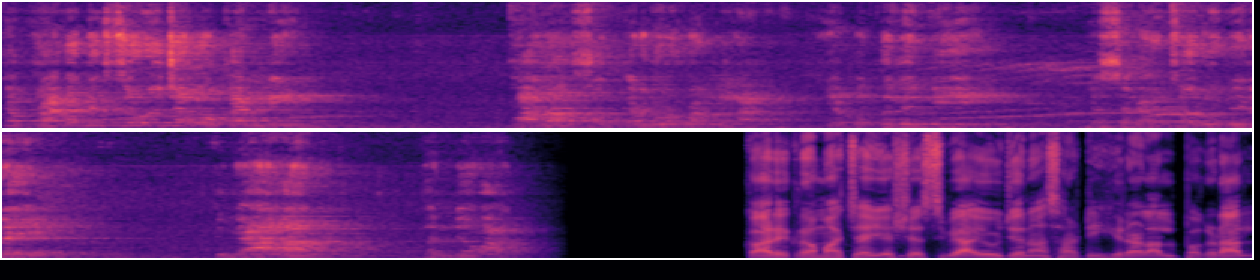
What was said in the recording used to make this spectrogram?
त्या प्रागतिक चळवळीच्या लोकांनी मला सत्कार घडून आणला. याबद्दल मी या सगळ्यांचा ऋणी राहील तुम्ही आलात. धन्यवाद. कार्यक्रमाच्या यशस्वी आयोजनासाठी हिरालाल पगडाल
